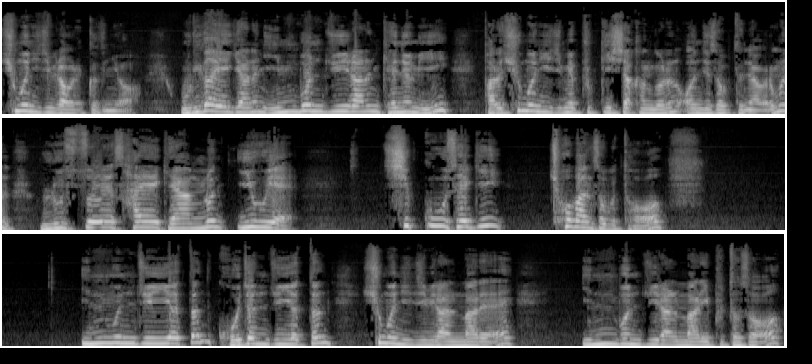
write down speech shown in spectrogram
휴머니즘이라고 했거든요. 우리가 얘기하는 인본주의라는 개념이 바로 휴머니즘에 붙기 시작한 것은 언제서부터냐 그러면 루소의 사회 계약론 이후에 19세기 초반서부터 인문주의였던 고전주의였던 휴머니즘이라는 말에 인본주의라는 말이 붙어서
